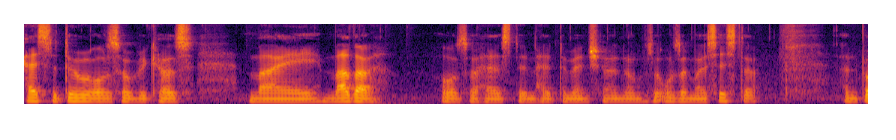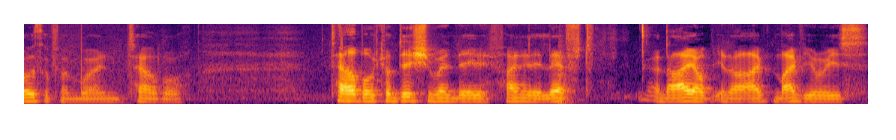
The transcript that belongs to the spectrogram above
has to do also because my mother also has had dementia, and also, also my sister and both of them were in terrible, terrible condition when they finally left. And I, you know, I, my view is,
